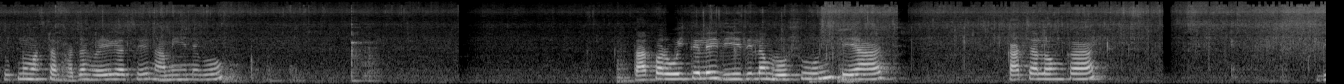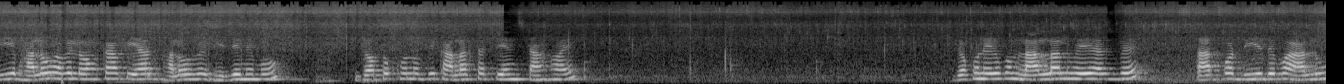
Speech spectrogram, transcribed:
শুকনো মাছটা ভাজা হয়ে গেছে, নামিয়ে নেব। তারপর ওই তেলেই দিয়ে দিলাম রসুন, পেঁয়াজ, কাঁচা লঙ্কা দিয়ে ভালোভাবে লঙ্কা, পেঁয়াজ ভালোভাবে ভেজে নেব। যতক্ষণ অবধি কালারটা চেঞ্জ না হয়, যখন এরকম লাল লাল হয়ে আসবে, তারপর দিয়ে দেব আলু।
